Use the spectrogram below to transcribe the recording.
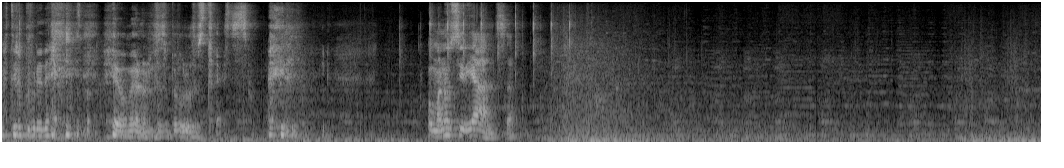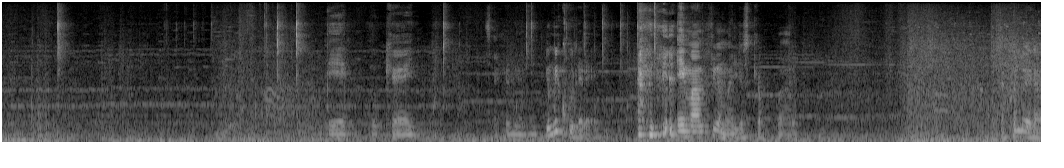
Ma te l'ho pure detto. E vabbè, non lo sapevo lo stesso. oh, ma non si rialza. Eh, ok. Sa che abbiamo... Io mi curerei. Eh, ma prima è meglio scappare. Ma quello era.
